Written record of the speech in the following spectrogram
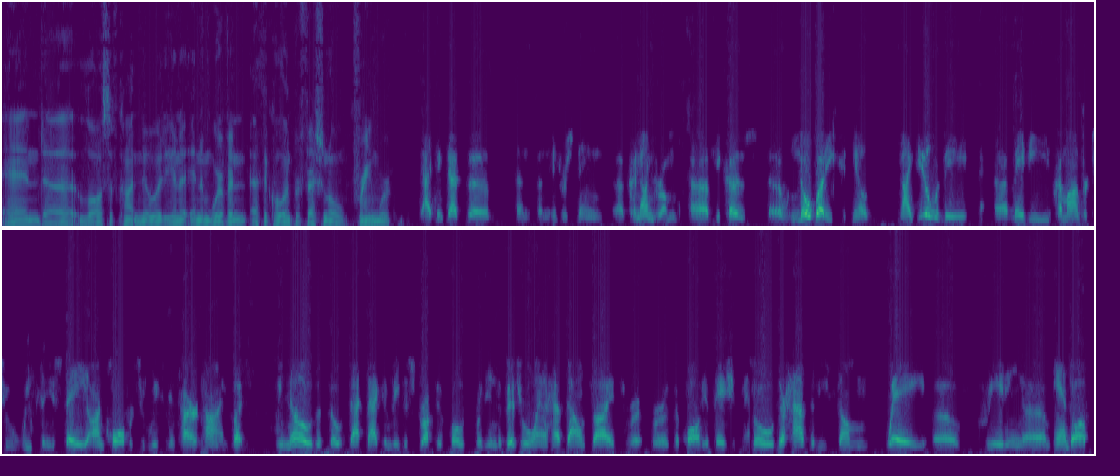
and uh, loss of continuity in a, in a more of an ethical and professional framework? I think that's a, an, an interesting uh, conundrum uh, because uh, nobody, you know, an ideal would be uh, maybe you come on for two weeks and you stay on call for two weeks the entire time. But we know that those, that that can be destructive both for the individual and have downsides for, for the quality of patient. So there has to be some way of creating um, handoffs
